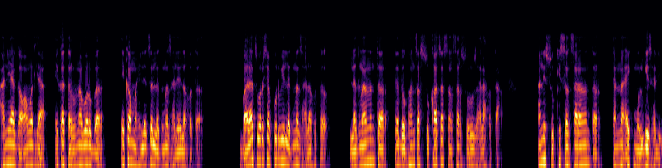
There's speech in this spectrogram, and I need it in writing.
आणि या गावामधल्या एका तरुणाबरोबर एका महिलेचं लग्न झालेलं होतं. बऱ्याच वर्षापूर्वी लग्न झालं होतं. लग्नानंतर त्या दोघांचा सुखाचा संसार सुरू झाला होता. आणि सुखी संसारानंतर त्यांना एक मुलगी झाली.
